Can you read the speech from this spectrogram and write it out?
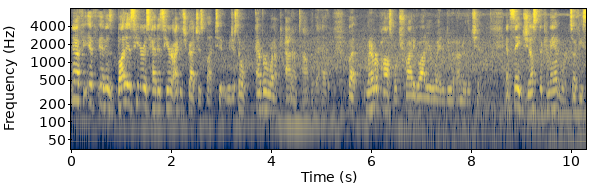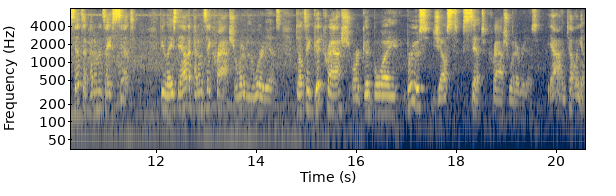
Now, if, if, if his butt is here, his head is here, I can scratch his butt too. We just don't ever want to pat on top of the head. But whenever possible, try to go out of your way to do it under the chin. And say just the command word. So if he sits, I pet him and say sit. If he lays down, I pet him and say crash or whatever the word is. Don't say good crash or good boy Bruce, just sit, crash, whatever it is. Yeah, I'm telling him.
